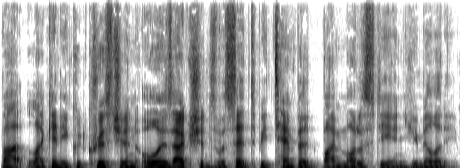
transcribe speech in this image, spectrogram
But, like any good Christian, all his actions were said to be tempered by modesty and humility.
